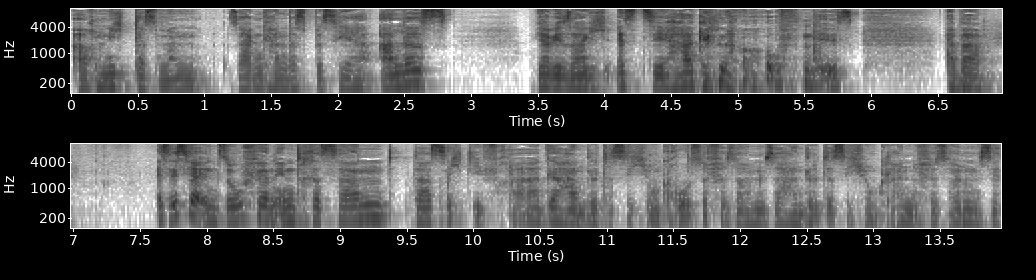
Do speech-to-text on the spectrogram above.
auch nicht, dass man sagen kann, dass bisher alles, ja, wie sage ich, SCH gelaufen ist. Aber es ist ja insofern interessant, dass sich die Frage, handelt es sich um große Versäumnisse, handelt es sich um kleine Versäumnisse,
